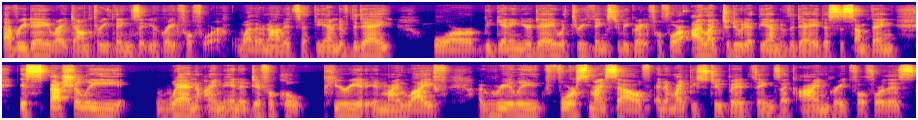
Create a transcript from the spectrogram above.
Every day, write down three things that you're grateful for, whether or not it's at the end of the day or beginning your day with three things to be grateful for. I like to do it at the end of the day. This is something, especially when I'm in a difficult period in my life, I really force myself, and it might be stupid things like I'm grateful for this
